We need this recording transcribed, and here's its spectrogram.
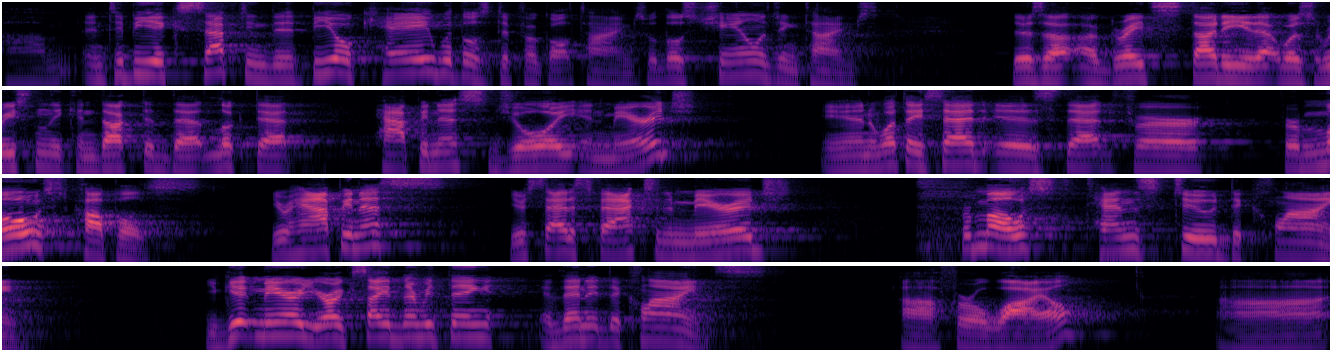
Um, and to be accepting, to be okay with those difficult times, with those challenging times. There's a, a great study that was recently conducted that looked at happiness, joy, in marriage. And what they said is that for, for most couples, your happiness, your satisfaction in marriage, for most, tends to decline. You get married, you're excited and everything, and then it declines uh, for a while. Uh,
